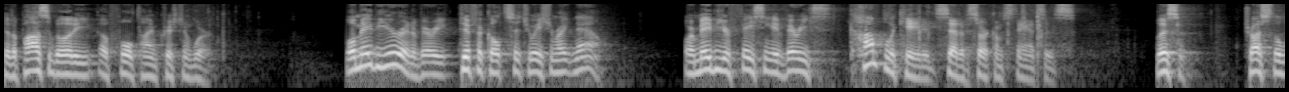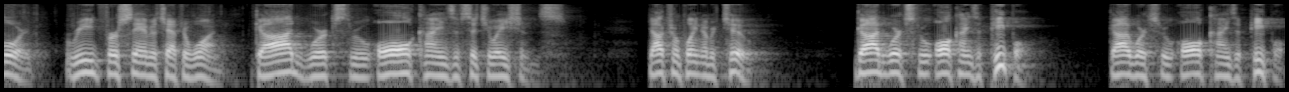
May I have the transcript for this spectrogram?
to the possibility of full time Christian work. Well, maybe you're in a very difficult situation right now, or maybe you're facing a very complicated set of circumstances. Listen, trust the Lord. Read 1 Samuel chapter 1. God works through all kinds of situations. Doctrinal point number two God works through all kinds of people. God works through all kinds of people.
